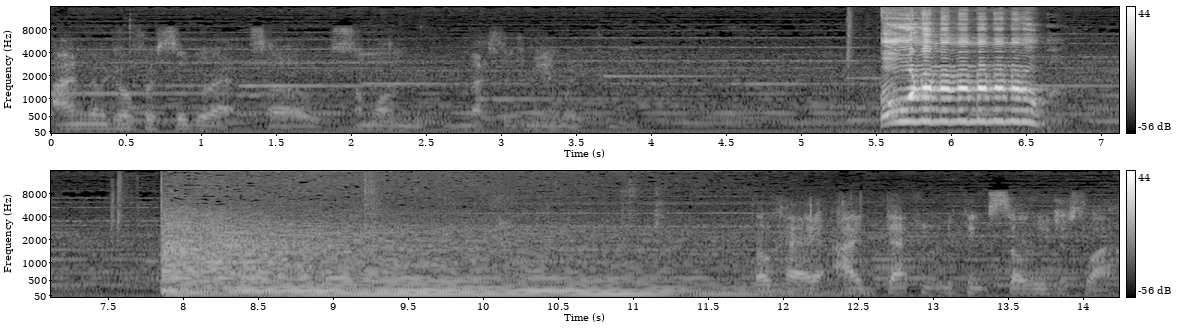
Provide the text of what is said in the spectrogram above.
I'm gonna go for a cigarette, so someone message me and wait for me. Oh no no no no no no no! Okay, I definitely think Sully just left.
